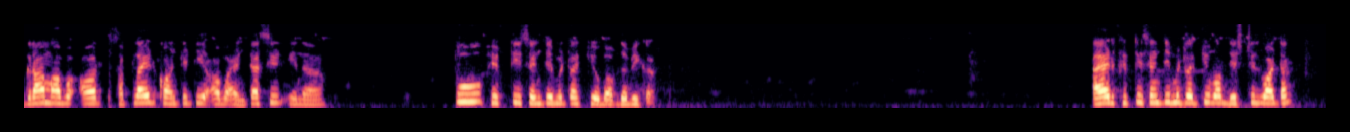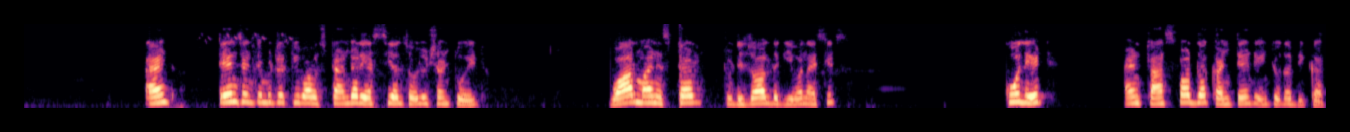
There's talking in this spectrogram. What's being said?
gram of or supplied quantity of antacid in a 250 centimeter cube of the beaker. Add 50 centimeter cube of distilled water and 10 centimeter cube of standard SCl solution to it. Warm and stir to dissolve the given acids. Cool it and transfer the content into the beaker.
